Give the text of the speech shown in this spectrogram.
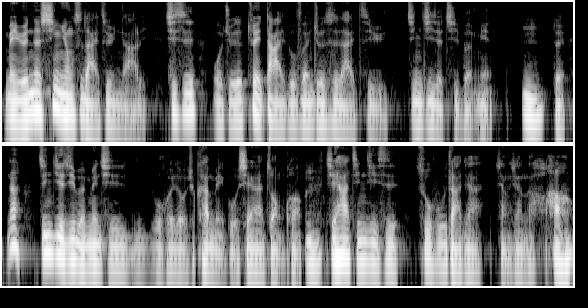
美元的信用是来自于哪里？其实我觉得最大一部分就是来自于经济的基本面。嗯，对。那经济的基本面，其实你如果回头去看美国现在状况，嗯，其实它经济是出乎大家想象的好。好，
